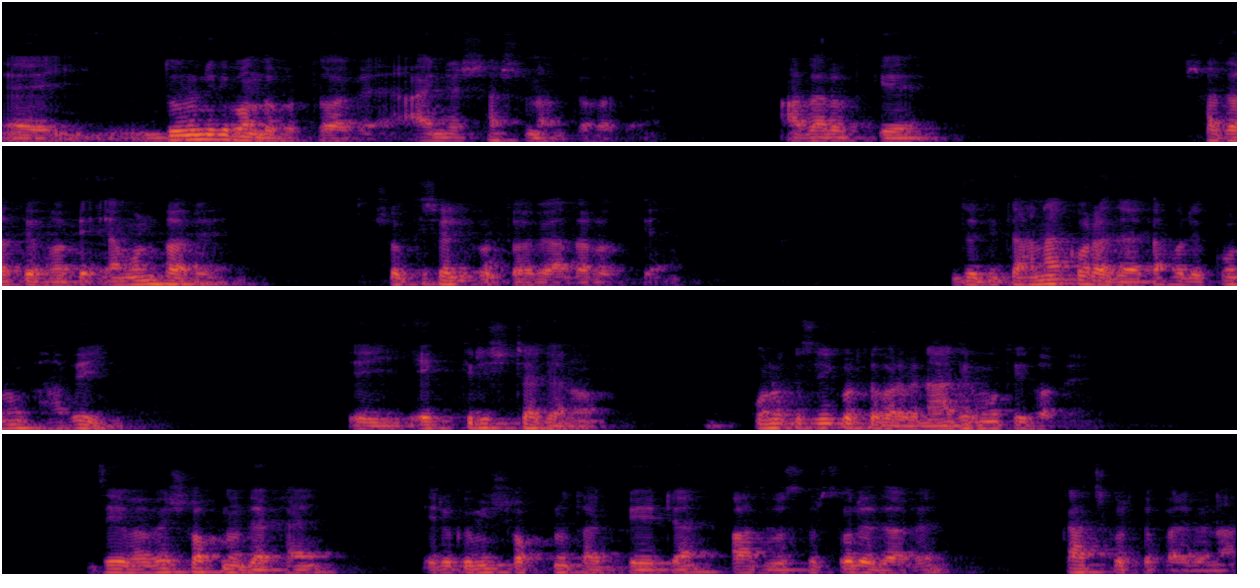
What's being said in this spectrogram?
এই দুর্নীতি বন্ধ করতে হবে, আইনের শাসন আনতে হবে, আদালতকে সাজাতে হবে, এমনভাবে শক্তিশালী করতে হবে আদালতকে। যদি তা না করা যায়, তাহলে কোনোভাবেই এই একত্রিশটা কেন কোনো কিছুই করতে পারবে না, আগের মতোই হবে। যেভাবে স্বপ্ন দেখায়, এরকমই স্বপ্ন থাকবে, এটা পাঁচ বছর চলে যাবে, কাজ করতে পারবে না।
